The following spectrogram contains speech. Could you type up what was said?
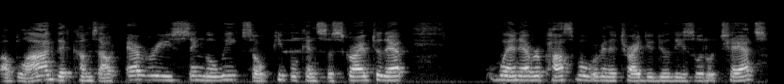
a blog that comes out every single week, so people can subscribe to that. Whenever possible, we're going to try to do these little chats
